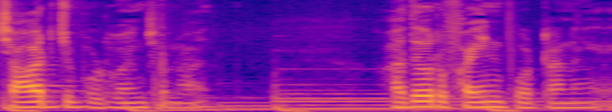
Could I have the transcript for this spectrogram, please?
சார்ஜ் போடுவேன்னு சொன்னாங்க. அது ஒரு ஃபைன் போட்டானுங்க.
